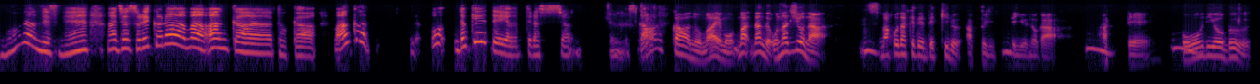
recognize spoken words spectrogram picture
うなんですね。あ、じゃあ、それから、まあ、アンカーとか、まあ、アンカーをだけでやってらっしゃるんですアかンカーの前も、まあ、なんで同じようなうんスマホだけでできるアプリっていうのがあって、オーディオブーっ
